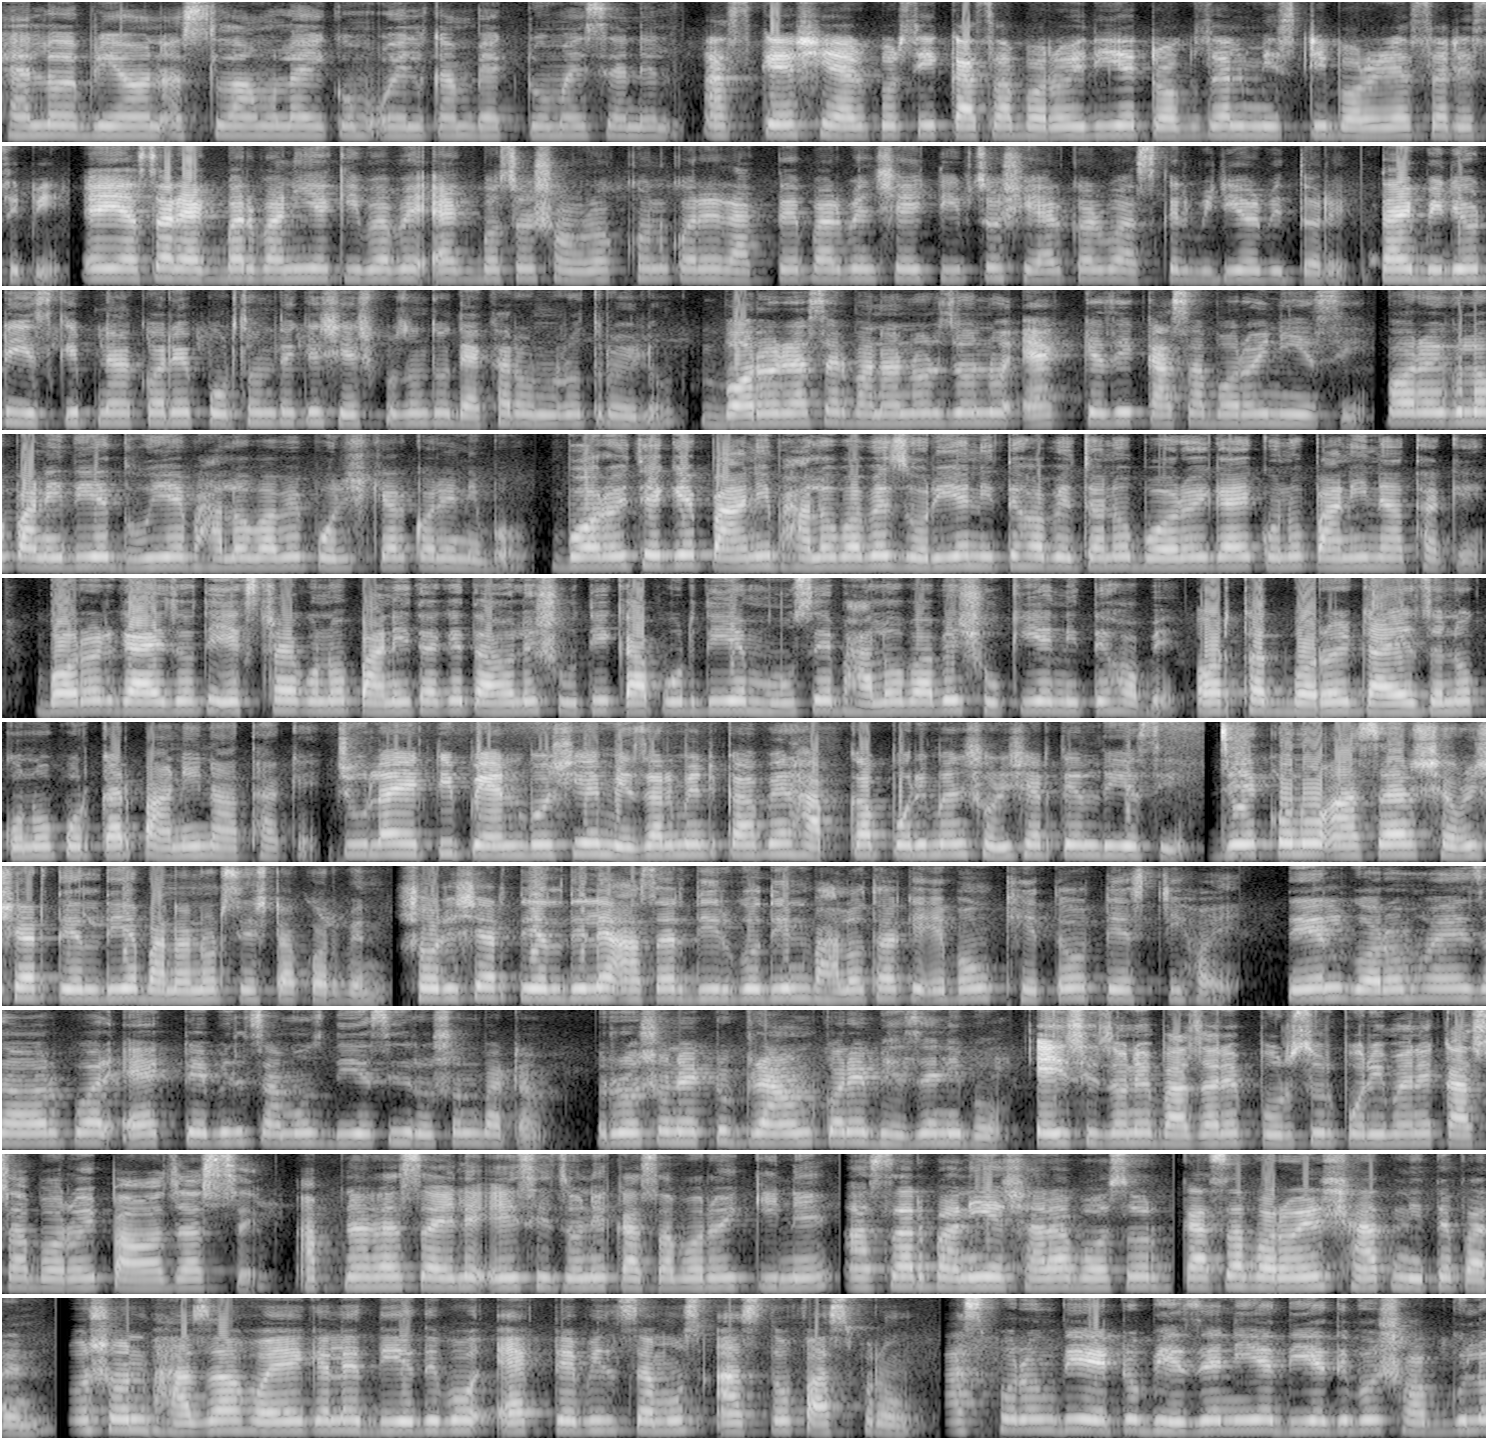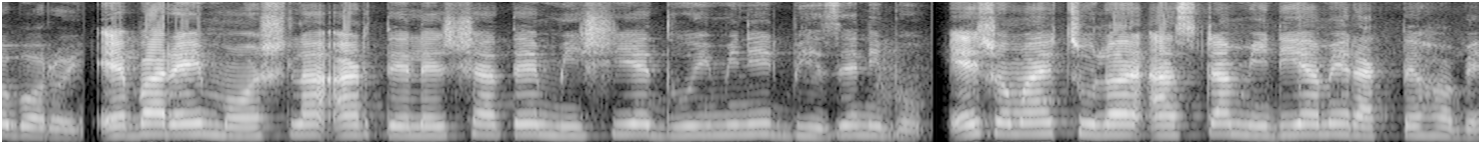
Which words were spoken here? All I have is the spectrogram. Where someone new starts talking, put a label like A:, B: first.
A: Hello everyone আসসালামু আলাইকুম welcome back to my channel. আজকে শেয়ার করছি কাঁচা বড়ই দিয়ে টকজাল মিষ্টি বড়ের আচার রেসিপি এই আচার একবার বানিয়ে কীভাবে এক বছর সংরক্ষণ করে রাখতে পারবেন সেই টিপসও শেয়ার করব আজকের ভিডিওর ভিতরে। তাই ভিডিওটি স্কিপ না করে প্রথম থেকে শেষ পর্যন্ত দেখার অনুরোধ রইল। বড়ের আচার বানানোর জন্য এক কেজি কাঁচা বড়ই নিয়েছি। বড়ইগুলো পানি দিয়ে ধুয়ে ভালোভাবে পরিষ্কার করে নিব। বড়ই থেকে পানি ভালোভাবে জড়িয়ে নিতে হবে যেন বড়ই গায়ে কোনো পানি না থাকে। বড়ের গায়ে যদি এক্সট্রা কোনো পানি থাকে, তাহলে সুতি কাপড় দিয়ে মুছে ভালোভাবে শুকিয়ে নিতে হবে। অর্থাৎ বরের গায়ে যেন কোনো প্রকার পানি না থাকে। চুলায় একটি প্যান বসিয়ে মেজারমেন্ট কাপের হাফ কাপ পরিমাণ সরিষার তেল দিয়েছি। যে কোনো আচার সরিষার তেল দিয়ে বানানোর চেষ্টা করবেন। সরিষার তেল দিলে আচার দীর্ঘদিন ভালো থাকে এবং খেতেও টেস্টি হয়। তেল গরম হয়ে যাওয়ার পর এক টেবিল চামচ দিয়েছি রসুন বাটা। রসুন একটু ব্রাউন করে ভেজে নিব। এই সিজনে বাজারে প্রচুর পরিমাণে কাঁচা বড়ই পাওয়া যাচ্ছে। আপনারা চাইলে এই সিজনে কাঁচা বড়ই কিনে আচার বানিয়ে সারা বছর কাঁচা বড়ইয়ের স্বাদ নিতে পারেন। রসুন ভাজা হয়ে গেলে দিয়ে দেব এক টেবিল চামচ আস্ত পাঁচফোড়ন। পাঁচফোড়ন দিয়ে একটু ভেজে নিয়ে দিয়ে দেব সবগুলো বড়ই এবার এই মশলা আর তেলের সাথে মিশিয়ে দুই মিনিট ভেজে নিব। এ সময় চুলার আঁচটা মিডিয়ামে রাখতে হবে।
